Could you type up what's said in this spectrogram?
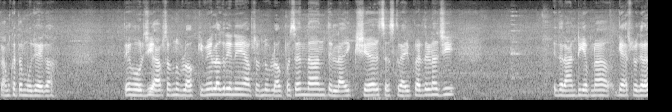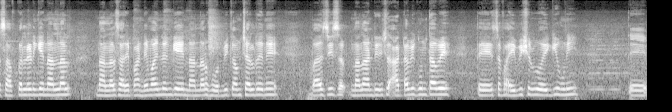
ਕੰਮ ਖਤਮ ਹੋ ਜਾਏਗਾ। ਤੇ ਹੋਰ ਜੀ, ਆਪ ਸਭ ਨੂੰ ਵਲੌਗ ਕਿਵੇਂ ਲੱਗ ਰਹੇ ਨੇ? ਆਪ ਸਭ ਨੂੰ ਵਲੌਗ ਪਸੰਦ ਆਣ ਤੇ ਲਾਈਕ ਸ਼ੇਅਰ ਸਬਸਕ੍ਰਾਈਬ ਕਰ ਦੇਣਾ ਜੀ। ਇਧਰ ਆਂਟੀ ਆਪਣਾ ਗੈਸ ਵਗੈਰਾ ਸਾਫ਼ ਕਰ ਲੈਣਗੇ ਨਾਲ ਨਾਲ। ਨਾਲ ਨਾਲ ਸਾਰੇ ਭਾਂਡੇ ਮਾਂਜ ਲੈਣਗੇ। ਨਾਲ ਨਾਲ ਹੋਰ ਵੀ ਕੰਮ ਚੱਲ ਰਹੇ ਨੇ। ਬਸ ਜੀ, ਸਭ ਨਾਲ ਆਂਟੀ ਨੇ ਆਟਾ ਵੀ ਗੁੰਨਤਾ ਵੇ ਤੇ ਸਫ਼ਾਈ ਵੀ ਸ਼ੁਰੂ ਹੋਏਗੀ ਹੁਣੀ। ਤੇ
